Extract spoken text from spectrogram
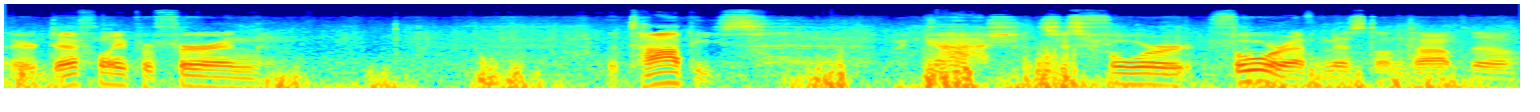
They're definitely preferring the toppies. My gosh, it's just four, four I've missed on top though.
